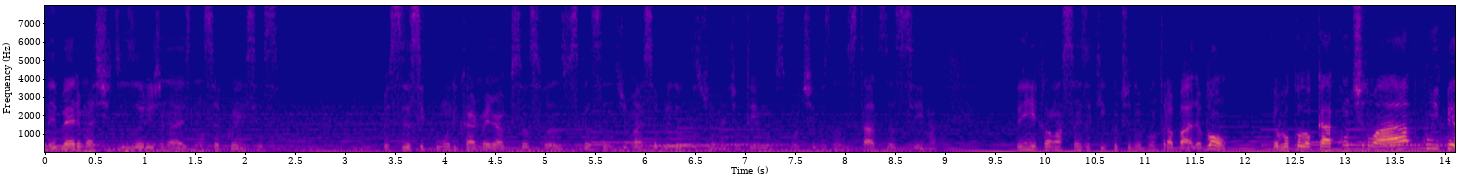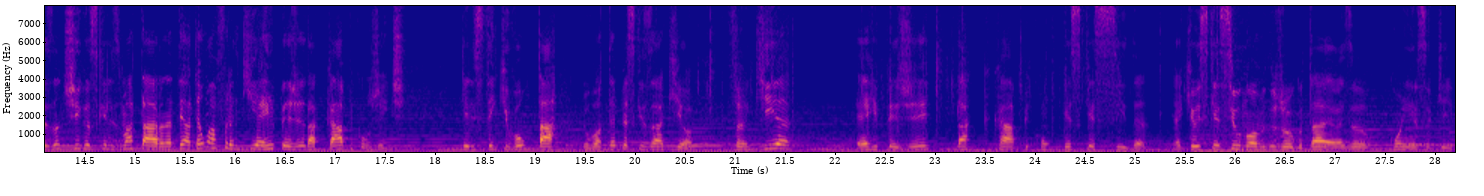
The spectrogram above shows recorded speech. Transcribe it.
Libere mais títulos originais, não sequências. Precisa se comunicar melhor com seus fãs, descansando demais sobre lucros ultimamente. Eu tenho muitos motivos não listados acima. Tem reclamações aqui, continue bom trabalho. Bom, eu vou colocar continuar com IPs antigas que eles mataram, né? Tem até uma franquia RPG da Capcom, gente, que eles têm que voltar. Eu vou até pesquisar aqui, ó. Franquia RPG da Capcom esquecida. É que eu esqueci o nome do jogo, tá? É, mas eu conheço aqui.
